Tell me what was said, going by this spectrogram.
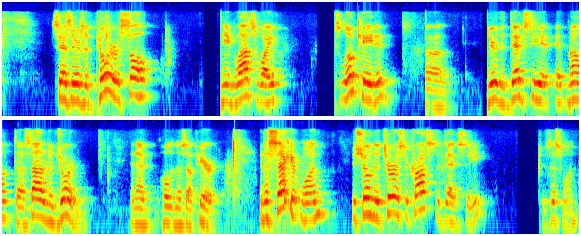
It says there's a pillar of salt named Lot's wife. It's located uh, near the Dead Sea at, at Mount uh, Sodom and Jordan. And I'm holding this up here. And the second one is showing the tourists across the Dead Sea, which is this one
